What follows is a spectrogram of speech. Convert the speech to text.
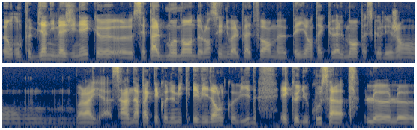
on peut bien imaginer que euh, c'est pas le moment de lancer une nouvelle plateforme euh, payante actuellement parce que les gens ont- voilà, il y a- ça a un impact économique évident le Covid et que du coup ça le, le,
